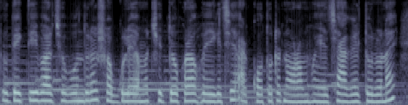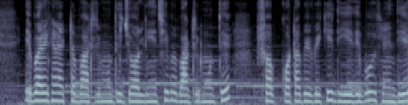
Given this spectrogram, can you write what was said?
তো দেখতেই পারছ বন্ধুরা সবগুলো আমার ছিদ্র করা হয়ে গেছে আর কতটা নরম হয়েছে আগের তুলনায়। এবার এখানে একটা বাটির মধ্যে জল নিয়েছি, এবার বাটির মধ্যে সব কটা পেঁপেকে দিয়ে দেবো। এখানে দিয়ে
